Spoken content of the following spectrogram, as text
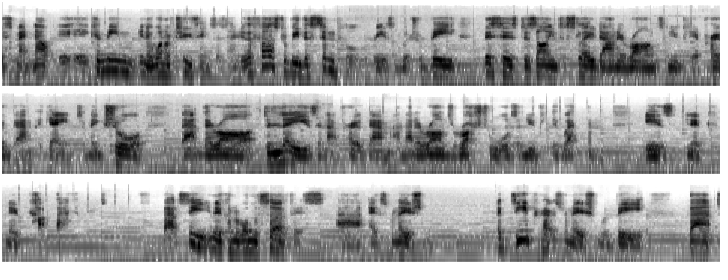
this meant. Now, it, it can mean you know one of two things essentially. The first would be the simple reason, which would be this is designed to slow down Iran's nuclear program again, to make sure that there are delays in that program and that Iran's rush towards a nuclear weapon is you know, you know cut back a bit. That's the you know kind of on the surface uh, explanation. A deeper explanation would be that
